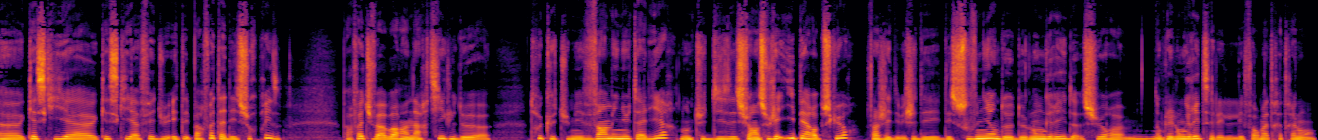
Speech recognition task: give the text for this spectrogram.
euh, qu'est-ce qui, a- qu'est-ce qui a fait du... Et parfois, tu as des surprises. Parfois, tu vas avoir un article de euh, truc que tu mets 20 minutes à lire, donc tu te disais sur un sujet hyper obscur. Enfin, j'ai des, souvenirs de, de long read sur. euh, donc, les long reads, c'est les, formats très très loin.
